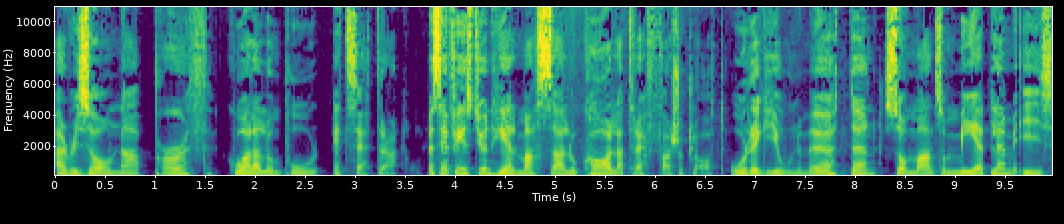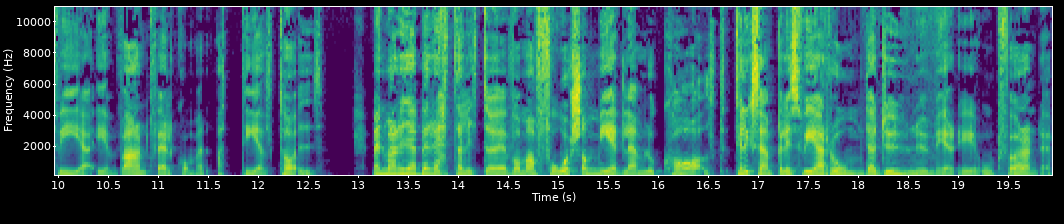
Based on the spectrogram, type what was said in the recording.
Arizona, Perth, Kuala Lumpur etc. Men sen finns det ju en hel massa lokala träffar såklart och regionmöten som man som medlem i Svea är varmt välkommen att delta i. Men Maria, berätta lite vad man får som medlem lokalt, till exempel i Svea Rom där du numera är ordförande.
